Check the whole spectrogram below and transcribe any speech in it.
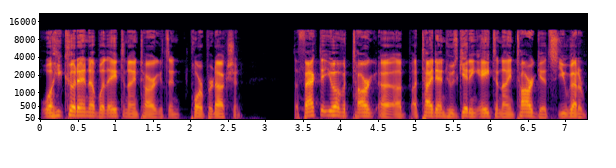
well, he could end up with eight to nine targets and poor production, the fact that you have a target, uh, a, a tight end who's getting eight to nine targets, you got to,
